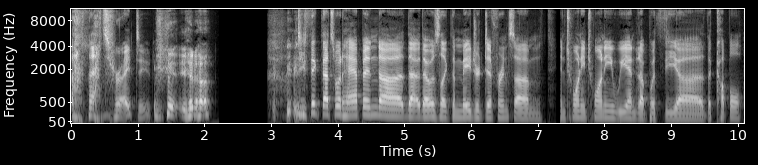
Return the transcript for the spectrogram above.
that's right, dude. you know? Do you think that's what happened? Uh, that that was like the major difference. Um, in 2020, we ended up with the uh the couple.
